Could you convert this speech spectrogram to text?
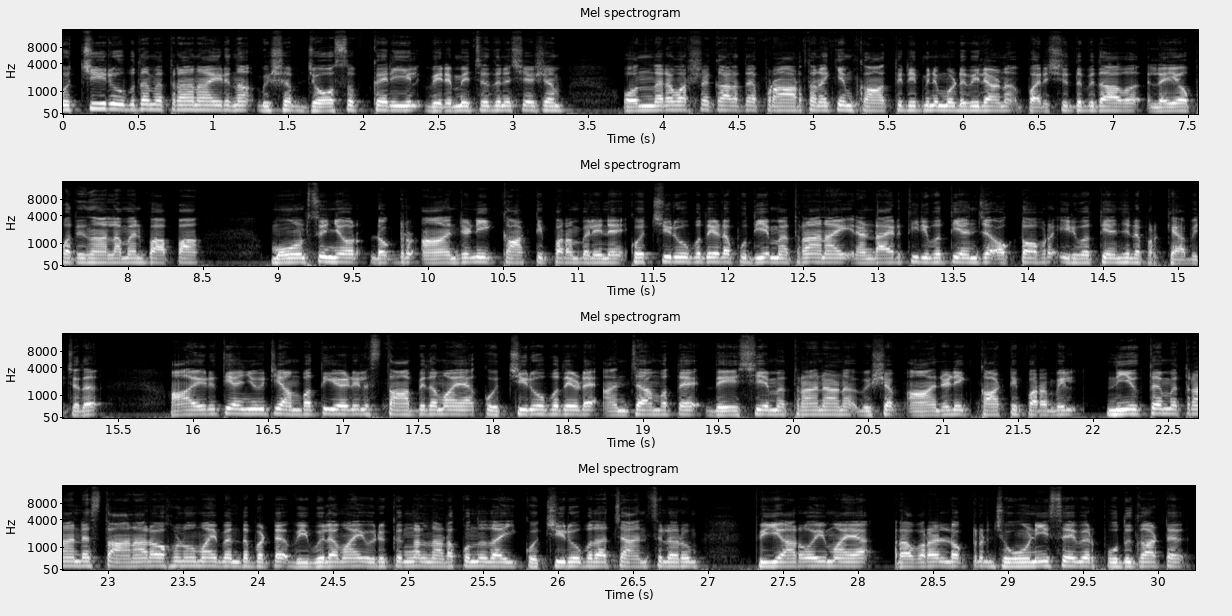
കൊച്ചി രൂപതമെത്രാനായിരുന്ന bishop Joseph Kariyil വിരമിച്ചതിനു ശേഷം ഒന്നര വർഷക്കാലത്തെ പ്രാർത്ഥനയ്ക്കും കാത്തിരിപ്പിനും ഒടുവിലാണ് പരിശുദ്ധ പിതാവ് ലയോ പതിനാലാമൻ പാപ്പ മോൺസിഞ്ഞോർ ഡോക്ടർ ആന്റണി കാട്ടിപ്പറമ്പലിനെ കൊച്ചി രൂപതയുടെ പുതിയ മെത്രാനായി രണ്ടായിരത്തി ഇരുപത്തിയഞ്ച് ഒക്ടോബർ ഇരുപത്തിയഞ്ചിന് പ്രഖ്യാപിച്ചത്. ആയിരത്തി അഞ്ഞൂറ്റി അമ്പത്തിയേഴിൽ സ്ഥാപിതമായ കൊച്ചി രൂപതയുടെ അഞ്ചാമത്തെ ദേശീയ മെത്രാനാണ് ബിഷപ്പ് ആന്റണി കാട്ടിപ്പറമ്പിൽ. നിയുക്ത മെത്രാന്റെ സ്ഥാനാരോഹണവുമായി ബന്ധപ്പെട്ട് വിപുലമായ ഒരുക്കങ്ങൾ നടക്കുന്നതായി കൊച്ചി രൂപത ചാൻസലറും പി ആർഒയുമായ റവറൽ ഡോക്ടർ ജോണി സേവ്യർ പുതുകാട്ട്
